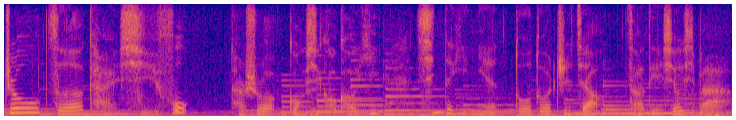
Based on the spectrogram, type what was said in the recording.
周泽凯媳妇。他说：“恭喜口口一，新的一年多多指教，早点休息吧。”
